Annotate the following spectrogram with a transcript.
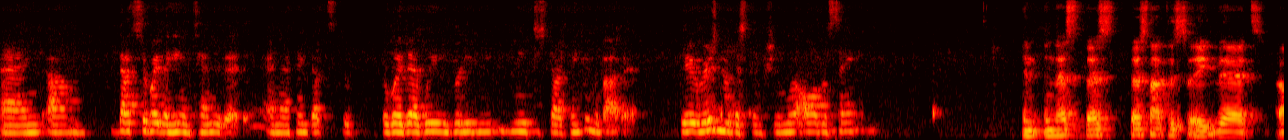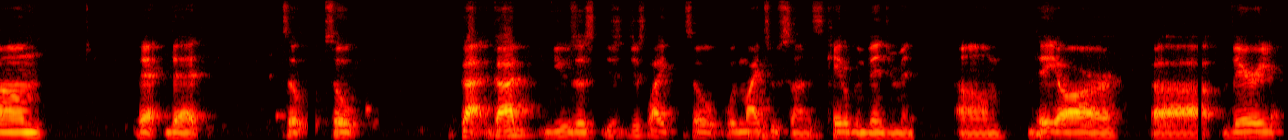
And um, that's the way that he intended it. And I think that's the, the way that we really need to start thinking about it. There is no distinction. We're all the same. and and that's that's that's not to say that um that that so so God, God views us just, just like so with my two sons, Caleb and Benjamin. Um, they are uh, very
